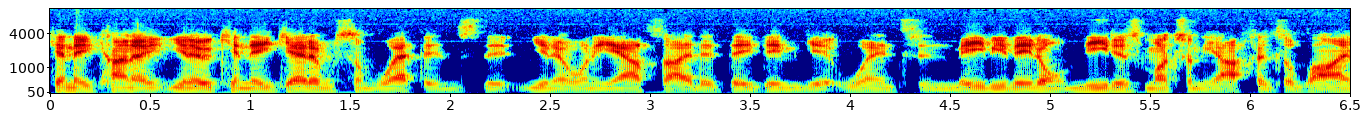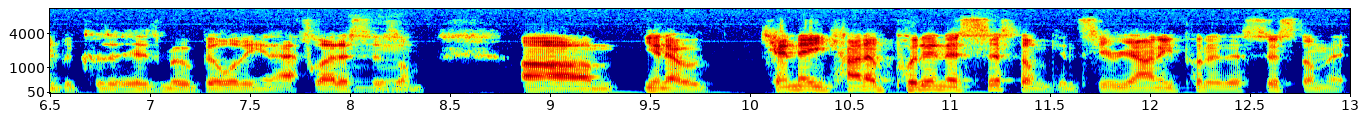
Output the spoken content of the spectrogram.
can they kind of you know can they get him some weapons that you know on the outside that they didn't get Wentz, and maybe they don't need as much on the offensive line because of his mobility and athleticism. Mm-hmm. Um, you know, can they kind of put in a system? Can Sirianni put in a system that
